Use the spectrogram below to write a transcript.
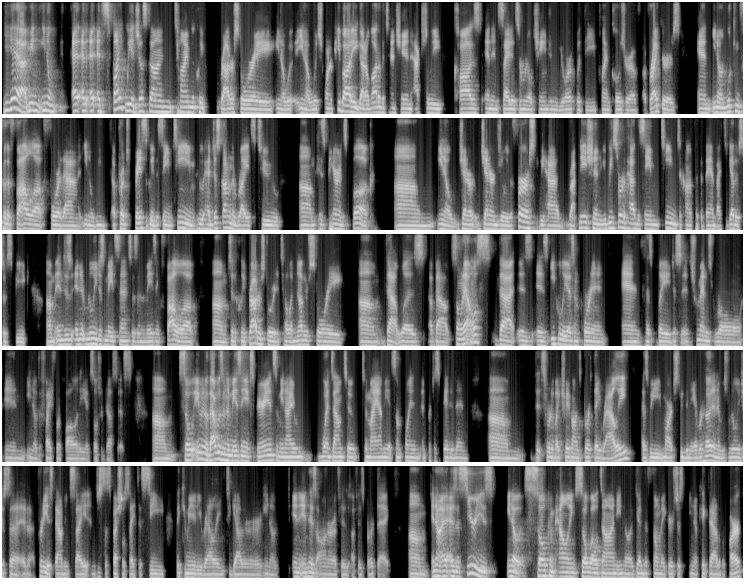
Yeah, I mean, you know, at, at, at Spike, we had just done Time the Kalief Browder story. You know, you know, which Warner Peabody got a lot of attention. Actually, caused and incited some real change in New York with the planned closure of, of Rikers. And you know, and looking for the follow up for that, you know, we approached basically the same team who had just gotten the rights to um, his parents' book. Um, you know, Jenner, Jenner and Julia first. We had Roc Nation. We sort of had the same team to kind of put the band back together, so to speak. Um, and just, and it really just made sense as an amazing follow up um, to the Kalief Browder story to tell another story um, that was about someone else that is is equally as important and has played just a tremendous role in you know the fight for equality and social justice. Um, so you know that was an amazing experience, I mean, I went down to to Miami at some point and, and participated in um, that sort of like Trayvon's birthday rally as we marched through the neighborhood, and it was really just a, a pretty astounding sight and just a special sight to see the community rallying together, you know, in in his honor of his of his birthday. Um, know, as a series, you know, so compelling, so well done. You know, again, the filmmakers just, you know, kicked out of the park.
